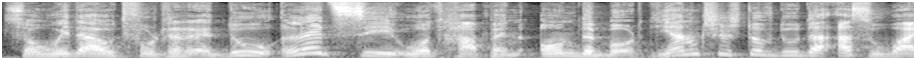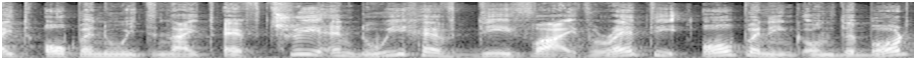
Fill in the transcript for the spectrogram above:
So without further ado, let's see what happened on the board. Jan Krzysztof Duda as white open with knight f3 and we have d5 Réti opening on the board.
